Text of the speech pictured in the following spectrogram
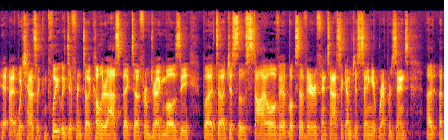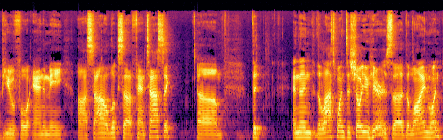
uh, which has a completely different color aspect from Dragon Ball Z, but just the style of it looks very fantastic. I'm just saying it represents a, a beautiful anime style. Looks fantastic. Um, the and then the last one to show you here is uh, the lion one.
